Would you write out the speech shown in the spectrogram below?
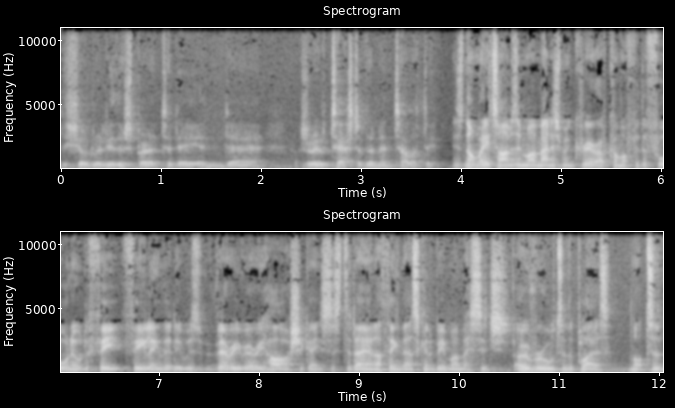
they showed really their spirit today and. Uh, was a real test of their mentality. There's not many times in my management career I've come off with a 4 0 defeat feeling that it was very, very harsh against us today, and I think that's going to be my message overall to the players, not to,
